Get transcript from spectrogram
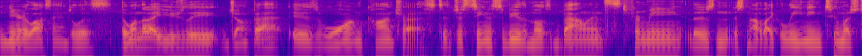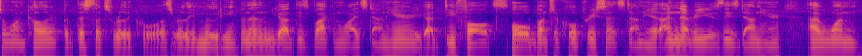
near Los Angeles. The one that I usually jump at is warm contrast. It just seems to be the most balanced for me. There's It's not like leaning too much to one color, but this looks really cool. It's really moody. And then you got these black and whites down here. You got defaults, whole bunch of cool presets down here. I never use these down here. I have one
